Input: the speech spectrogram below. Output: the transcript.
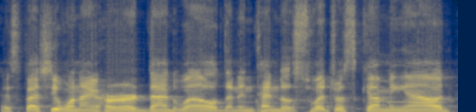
Especially when I heard that, well, the Nintendo Switch was coming out,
